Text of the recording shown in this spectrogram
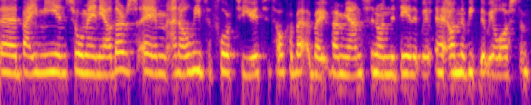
uh, by me and so many others. Um, and I'll leave the floor to you to talk a bit about Wim Jansen on the day that we, uh, on the week that we lost him.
